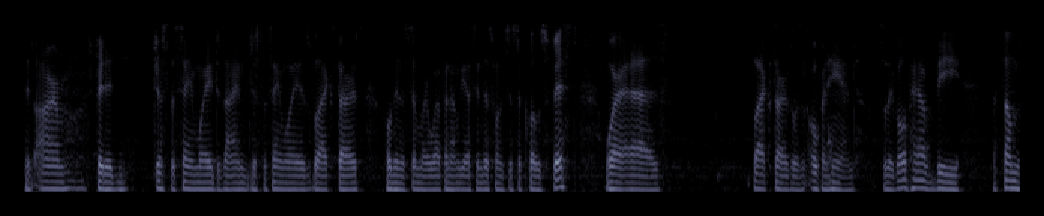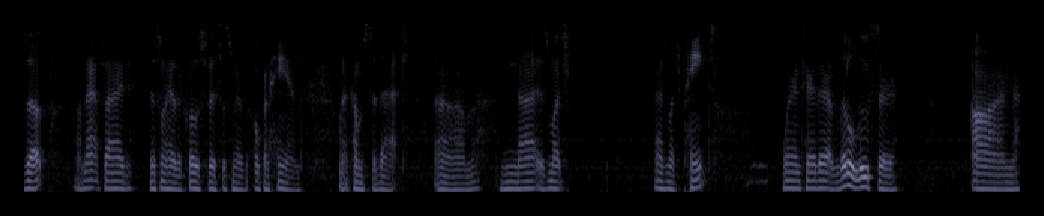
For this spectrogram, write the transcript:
His arm fitted just the same way, designed just the same way as Blackstar's, holding a similar weapon. I'm guessing this one's just a closed fist, whereas Blackstar's was an open hand. So they both have the, the thumbs up on that side. This one has a closed fist. This one has an open hand when it comes to that. Um, not as much, not as much paint wear and tear there. A little looser on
